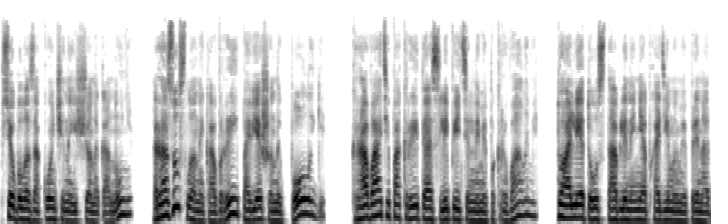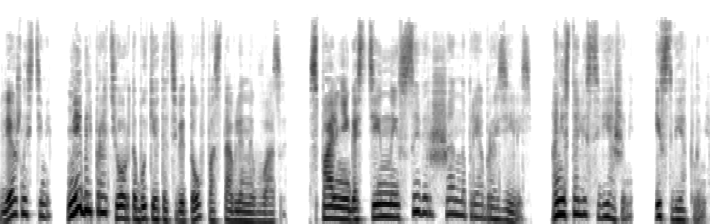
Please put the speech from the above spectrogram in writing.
Все было закончено еще накануне, разосланы ковры, повешены пологи. кровати, покрытые ослепительными покрывалами, туалеты уставлены необходимыми принадлежностями, мебель протерта, букеты цветов поставлены в вазы. Спальни и гостиные совершенно преобразились. Они стали свежими и светлыми.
